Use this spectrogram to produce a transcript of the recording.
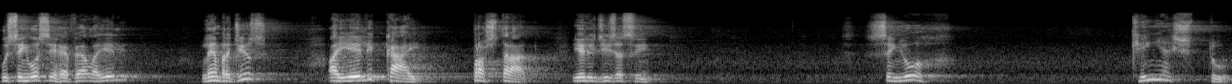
O Senhor se revela a ele? Lembra disso? Aí ele cai, prostrado, e ele diz assim: Senhor, quem és tu?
